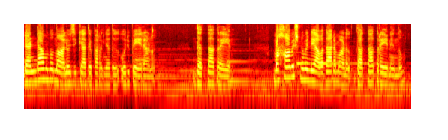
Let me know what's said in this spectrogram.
രണ്ടാമതൊന്നും ആലോചിക്കാതെ പറഞ്ഞത് ഒരു പേരാണ്. ദത്താത്രേയൻ. മഹാവിഷ്ണുവിന്റെ അവതാരമാണ് ദത്താത്രേയൻ എന്നും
